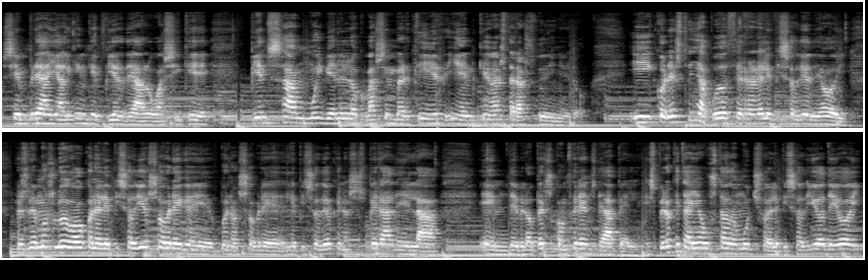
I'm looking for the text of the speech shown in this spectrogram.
siempre hay alguien que pierde algo, así que piensa muy bien en lo que vas a invertir y en qué gastarás tu dinero. Y con esto ya puedo cerrar el episodio de hoy. Nos vemos luego con el episodio sobre, bueno, sobre el episodio que nos espera de la em, Developers Conference de Apple. Espero que te haya gustado mucho el episodio de hoy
